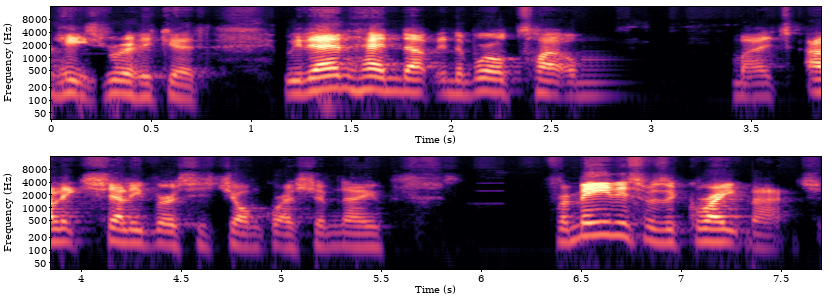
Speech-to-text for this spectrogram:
he's really good. We then end up in the world title match: Alex Shelley versus John Gresham. Now, for me, this was a great match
